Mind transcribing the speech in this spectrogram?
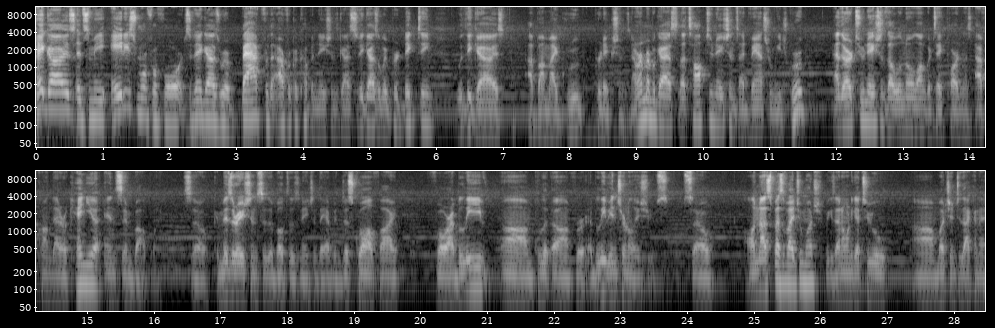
Hey guys, it's me, AD744. Today guys, we're back for the Africa Cup of Nations guys. Today guys, I'll be predicting with the guys about my group predictions. Now remember guys, the top two nations advance from each group, and there are two nations that will no longer take part in this AFCON that are Kenya and Zimbabwe. So commiserations to the, both those nations. They have been disqualified for, I believe, um, uh, for I believe internal issues. So I'll not specify too much because I don't want to get too uh, much into that kind of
